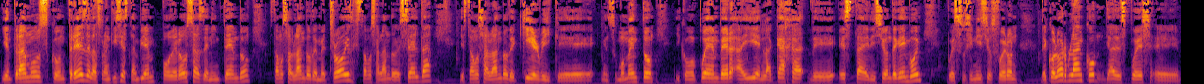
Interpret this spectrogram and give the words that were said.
y entramos con tres de las franquicias también poderosas de Nintendo. Estamos hablando de Metroid, estamos hablando de Zelda y estamos hablando de Kirby, que en su momento, y como pueden ver ahí en la caja de esta edición de Game Boy, pues sus inicios fueron de color blanco, ya después eh,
